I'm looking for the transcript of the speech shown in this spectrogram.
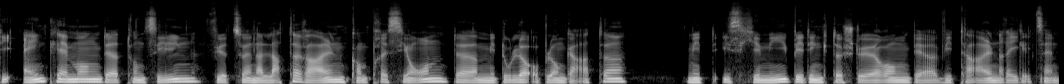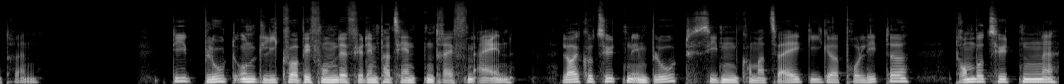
Die Einklemmung der Tonsillen führt zu einer lateralen Kompression der Medulla oblongata mit Ischämie-bedingter Störung der vitalen Regelzentren. Die Blut- und Liquorbefunde für den Patienten treffen ein. Leukozyten im Blut 7,2 Giga pro Liter, Thrombozyten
